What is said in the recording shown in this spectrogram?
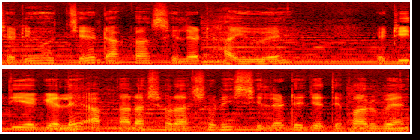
সেটি হচ্ছে ঢাকা সিলেট হাইওয়ে। এটি দিয়ে গেলে আপনারা সরাসরি সিলেটে যেতে পারবেন।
